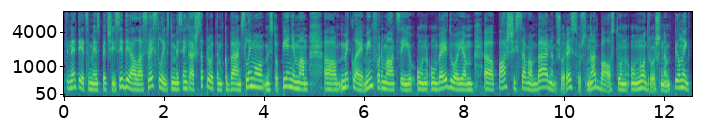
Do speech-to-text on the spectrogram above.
ļoti netiecamies pēc šīs ideālās veselības, tad mēs vienkārši saprotam, ka bērns slimo, mēs to pieņemam, meklējam informāciju un, un veidojam paši savam bērnam šo resursu un atbalstu un, un nodrošinām. Pilnīgi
